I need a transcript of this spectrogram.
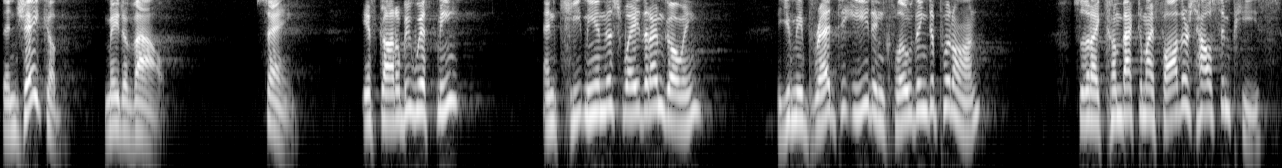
Then Jacob made a vow, saying, if God will be with me and keep me in this way that I'm going, and give me bread to eat and clothing to put on, so that I come back to my father's house in peace,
